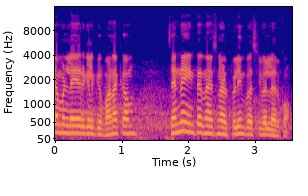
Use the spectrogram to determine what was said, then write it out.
தமிழ் நேயர்களுக்கு வணக்கம். சென்னை இன்டர்நேஷ்னல் ஃபிலிம் ஃபெஸ்டிவலில் இருக்கோம்.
